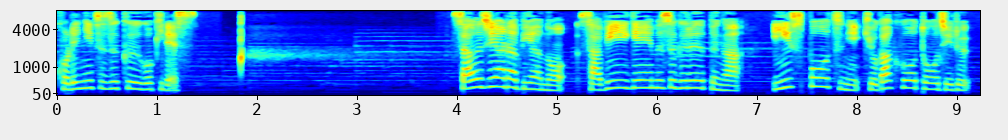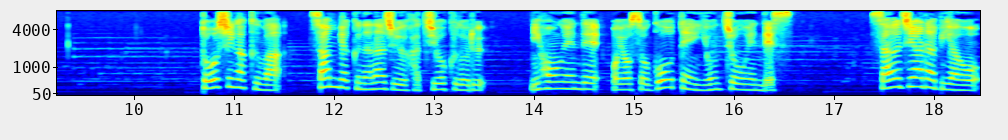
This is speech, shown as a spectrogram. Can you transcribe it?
これに続く動きです。サウジアラビアのサビーゲームズグループが e スポーツに巨額を投じる。投資額は378億ドル、日本円でおよそ5.4兆円です。サウジアラビアを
